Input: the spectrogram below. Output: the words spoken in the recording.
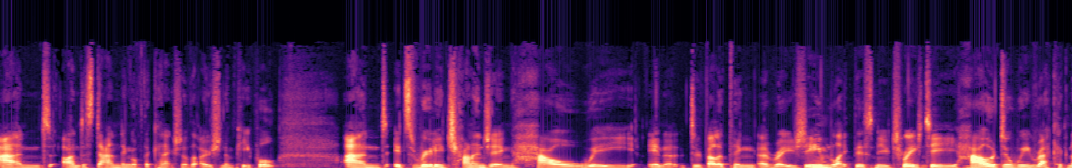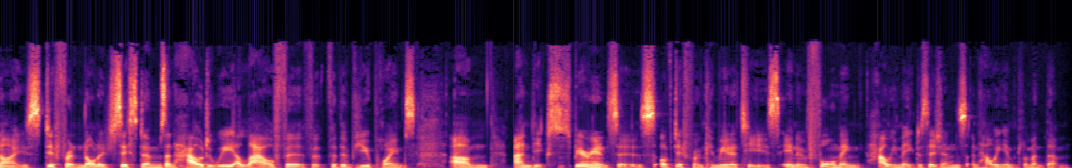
and understanding of the connection of the ocean and people. And it's really challenging how we, in a, developing a regime like this new treaty, hmm. how do we recognize different knowledge systems and how do we allow for, for, for the viewpoints um, and the experiences of different communities in informing how we make decisions and how we implement them?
